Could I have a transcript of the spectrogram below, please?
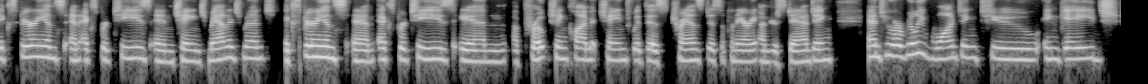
experience and expertise in change management, experience and expertise in approaching climate change with this transdisciplinary understanding, and who are really wanting to engage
